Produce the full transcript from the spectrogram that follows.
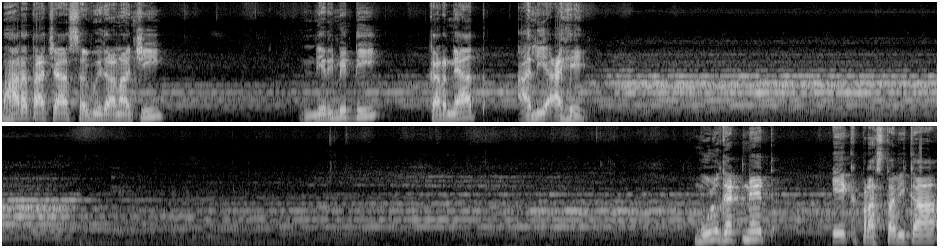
भारताच्या संविधानाची निर्मिती करण्यात आली आहे. मूळ घटनेत एक प्रास्ताविका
